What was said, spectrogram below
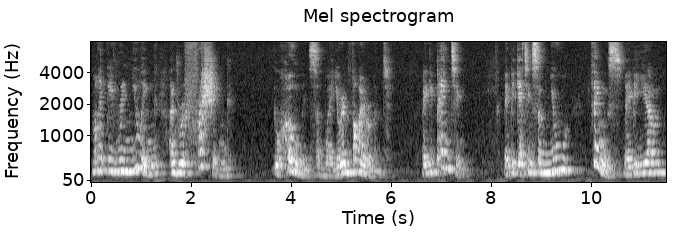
might be renewing and refreshing your home in some way, your environment. Maybe painting, maybe getting some new things, maybe um,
